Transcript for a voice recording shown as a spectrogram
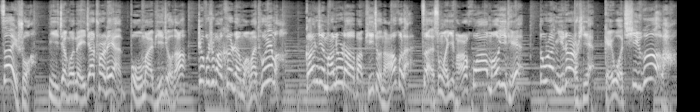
再说，你见过哪家串店不卖啤酒的？这不是把客人往外推吗？赶紧麻溜的把啤酒拿回来，再送我一盘花毛一铁，都让你这二十年给我气饿了。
